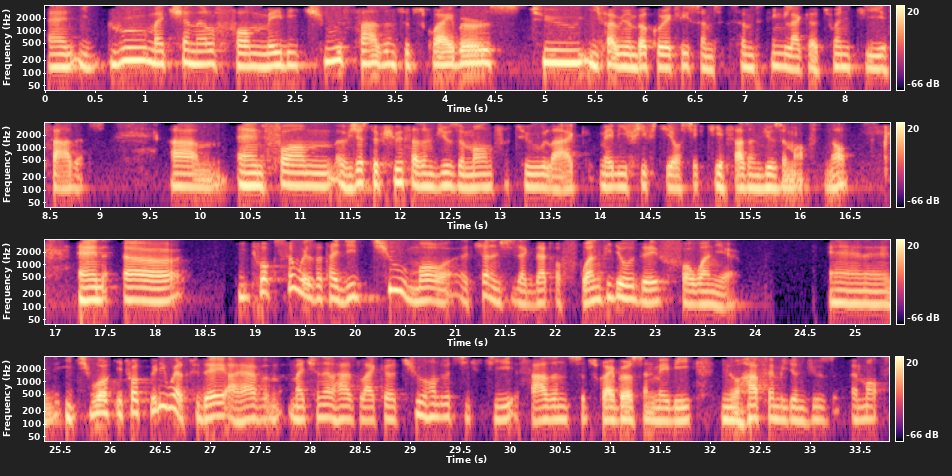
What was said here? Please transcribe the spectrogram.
and it grew my channel from maybe 2,000 subscribers to, if I remember correctly, some, something like 20,000. Um, and from just a few thousand views a month to like maybe 50 or 60,000 views a month, you know. And uh, it worked so well that I did two more uh, challenges like that of one video a day for one year. And it worked it worked really well. Today i have my channel has like 260,000 subscribers and maybe you know half a million views a month.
